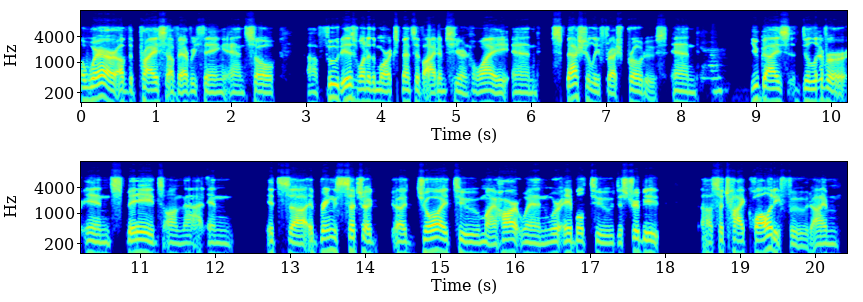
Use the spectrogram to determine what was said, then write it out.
aware of the price of everything. And so uh, food is one of the more expensive items here in Hawaii and especially fresh produce. And yeah. you guys deliver in spades on that. And it's uh, it brings such a, a, joy to my heart when we're able to distribute such high quality food. I'm uh,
